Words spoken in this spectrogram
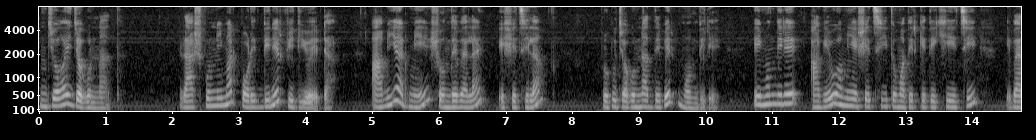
জয় জগন্নাথ। রাস পূর্ণিমার পরের দিনের ভিডিও এটা। আমি আর মেয়ে সন্ধেবেলায় এসেছিলাম প্রভু জগন্নাথ দেবের মন্দিরে। এই মন্দিরে আগেও আমি এসেছি, তোমাদেরকে দেখিয়েছি, এবার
